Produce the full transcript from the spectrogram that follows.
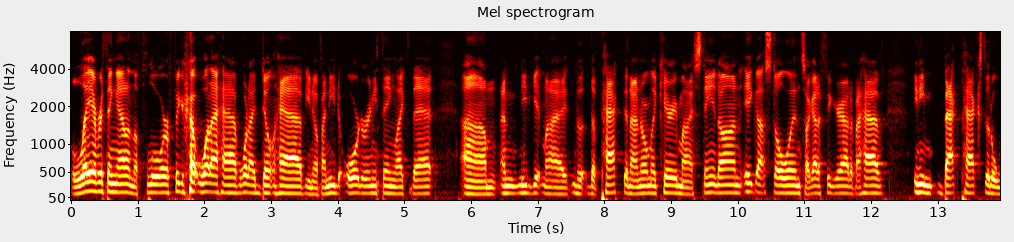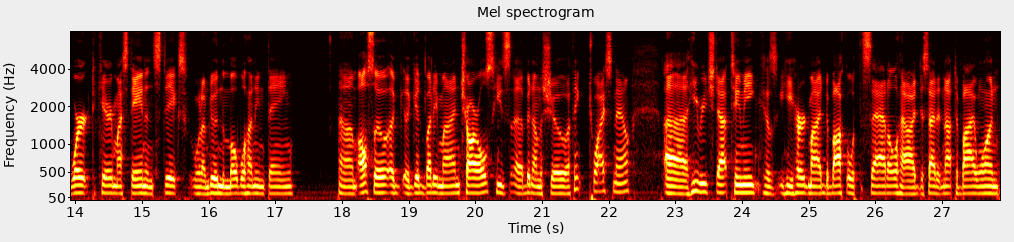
lay everything out on the floor, figure out what I have, what I don't have, you know, if I need to order anything like that. Um, I need to get my the, the pack that I normally carry my stand on. It got stolen, so I got to figure out if I have any backpacks that'll work to carry my stand and sticks when I'm doing the mobile hunting thing. Um, also, a, a, good buddy of mine, Charles, he's uh, been on the show I think twice now. Uh, he reached out to me because he heard my debacle with the saddle, how I decided not to buy one.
